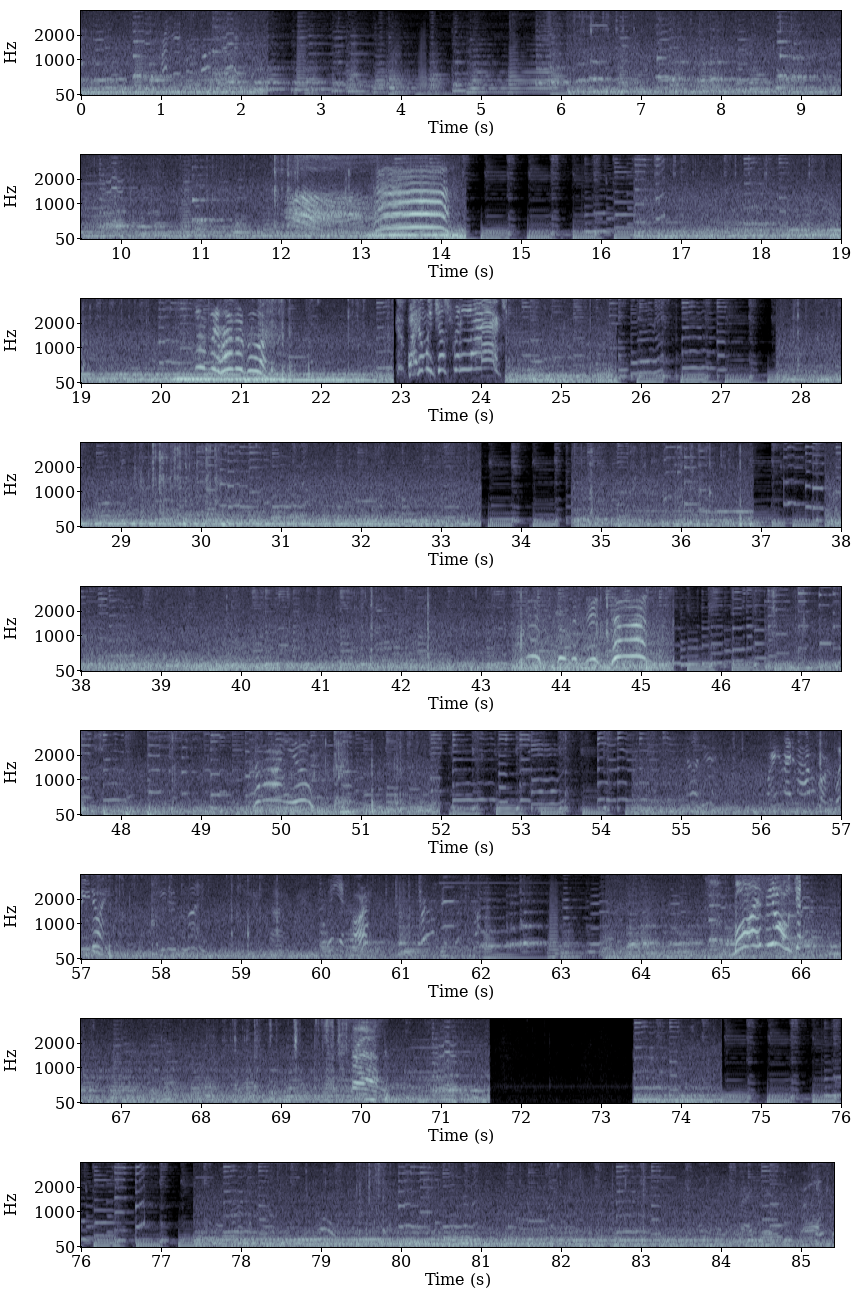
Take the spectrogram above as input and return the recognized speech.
Right here. Stupid hoverboard! Why don't we just relax? Come on! Come on, you! Why are you riding my hoverboard? What are you doing? What are you doing some money? Sorry. Hit your car? Boy, if you don't get.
